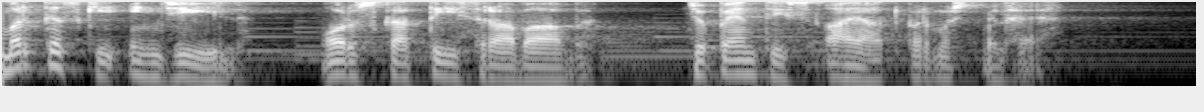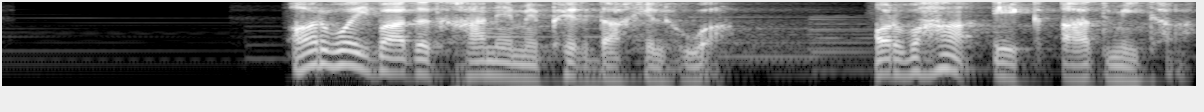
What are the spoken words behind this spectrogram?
मरकज की इंजील और उसका तीसरा बाब, जो पैंतीस आयात पर मुश्तमिल है। और वह इबादत खाने में फिर दाखिल हुआ, और वहाँ एक आदमी था,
